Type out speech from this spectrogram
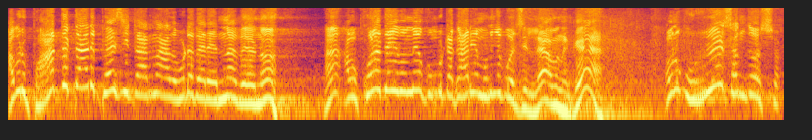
அவர் பார்த்துட்டாரு பேசிட்டாருன்னா அதை விட வேற என்ன வேணும்? ஆ, அவன் குல தெய்வமே கும்பிட்ட காரியம் முடிஞ்சு போச்சு இல்லை அவனுக்கு? அவனுக்கு ஒரே சந்தோஷம்.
